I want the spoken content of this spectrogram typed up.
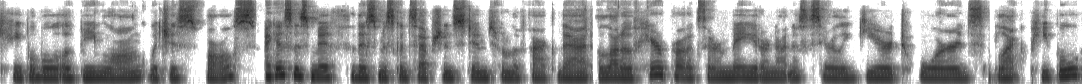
capable of being long, which is false. I guess this myth, this misconception stems from the fact that a lot of hair products that are made are not necessarily geared towards Black people.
